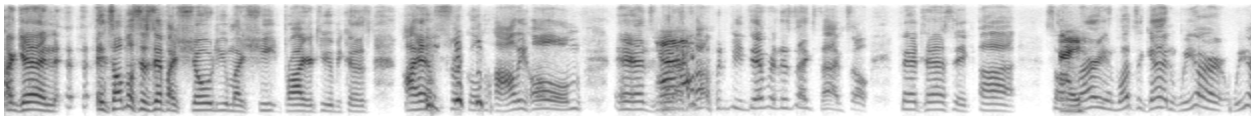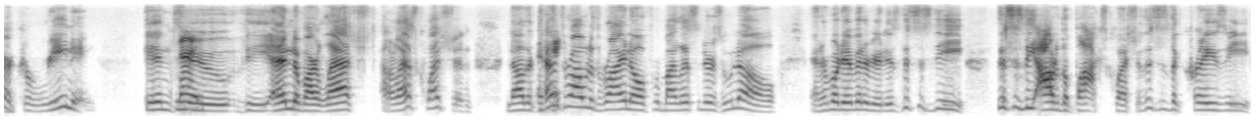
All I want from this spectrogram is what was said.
again, it's almost as if I showed you my sheet prior to because I have circled Holly Holm and what I uh-huh. thought would be different this next time. So fantastic. Uh, so nice. Marion, once again, we are we are careening into nice. the end of our last our last question. Now the tenth okay. round with Rhino for my listeners who know and everybody I've interviewed is this is the this is the out of the box question. This is the crazy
